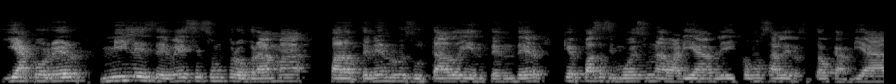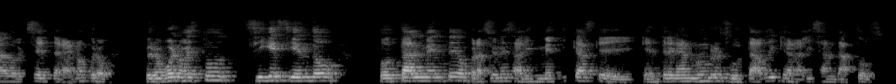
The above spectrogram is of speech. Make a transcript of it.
y a correr miles de veces un programa para obtener un resultado y entender qué pasa si mueves una variable y cómo sale el resultado cambiado, etcétera, ¿no? Pero, pero bueno, esto sigue siendo totalmente operaciones aritméticas que, que, entregan un resultado y que analizan datos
